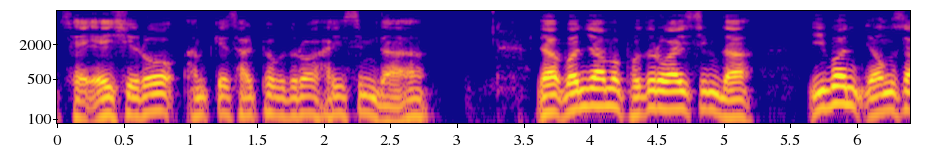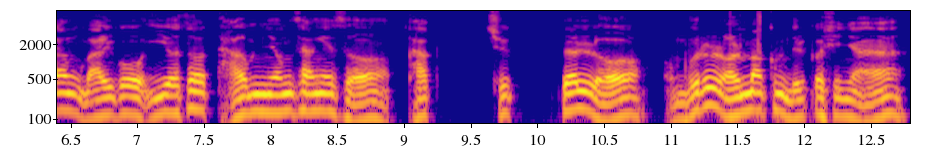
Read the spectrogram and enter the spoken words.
새 애시로 함께 살펴보도록 하겠습니다. 자, 먼저 한번 보도록 하겠습니다. 이번 영상 말고 이어서 다음 영상에서 각 즉별로 물을 얼만큼 넣을 것이냐,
